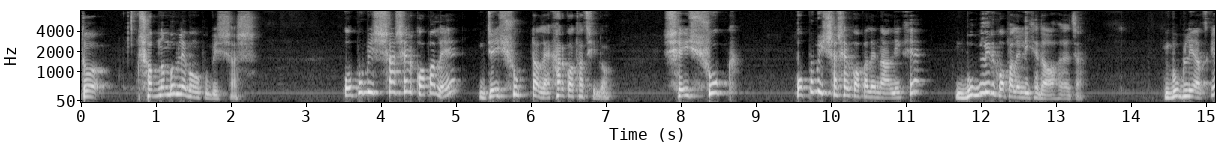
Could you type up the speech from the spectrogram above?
তো শবনম বুবলি এবং অপু বিশ্বাস। অপু বিশ্বাসের কপালে যেই সুখটা লেখার কথা ছিল, সেই সুখ অপু বিশ্বাসের কপালে না লিখে বুবলির কপালে লিখে দেওয়া হয়েছে। বুবলি আজকে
